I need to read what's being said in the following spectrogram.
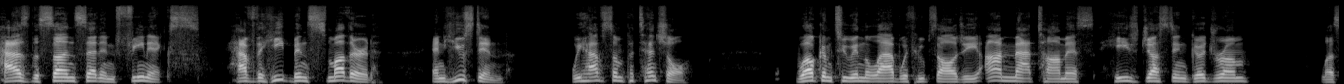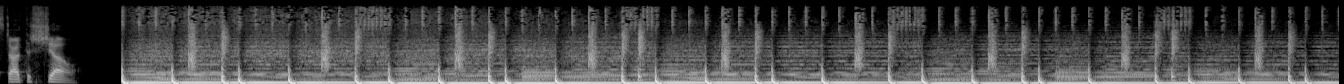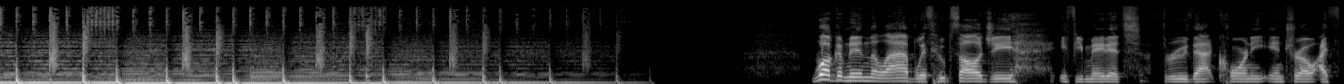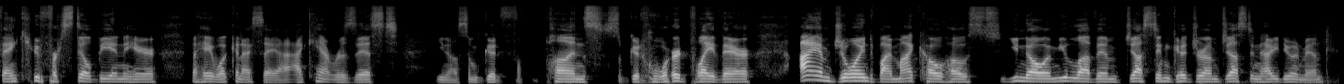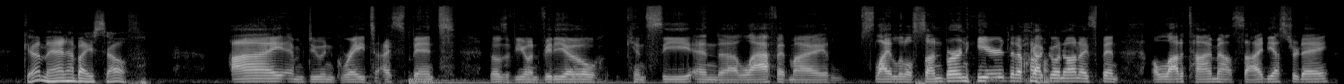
Has the sun set in Phoenix? Have the Heat been smothered? And Houston, we have some potential. Welcome to In the Lab with Hoopsology. I'm Matt Thomas. He's Justin Goodrum. Let's start the show. Welcome to In the Lab with Hoopsology. If you made it through that corny intro, I thank you for still being here. But hey, what can I say? I, I can't resist, you know, some good f- puns, some good wordplay there. I am joined by my co-host. You know him, you love him, Justin Goodrum. Justin, how you doing, man? Good, man. How about yourself? I am doing great. I spent those of you on video can see and uh, laugh at my slight little sunburn here that I've got going on. I spent a lot of time outside yesterday.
